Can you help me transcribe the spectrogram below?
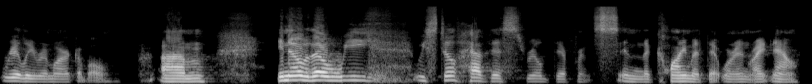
really remarkable. Um, you know, though we we still have this real difference in the climate that we're in right now.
